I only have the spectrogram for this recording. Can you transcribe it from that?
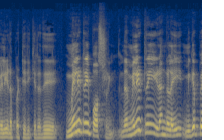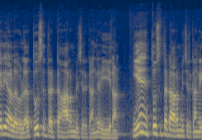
வெளியிடப்பட்டிருக்கிறது. மிலிட்ரி போஸ்டரிங் இந்த மிலிட்ரி இடங்களை மிகப்பெரிய அளவில் தூசு தட்ட ஆரம்பிச்சிருக்காங்க ஈரான். ஏன் தூசு தட்ட ஆரம்பிச்சிருக்காங்க?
